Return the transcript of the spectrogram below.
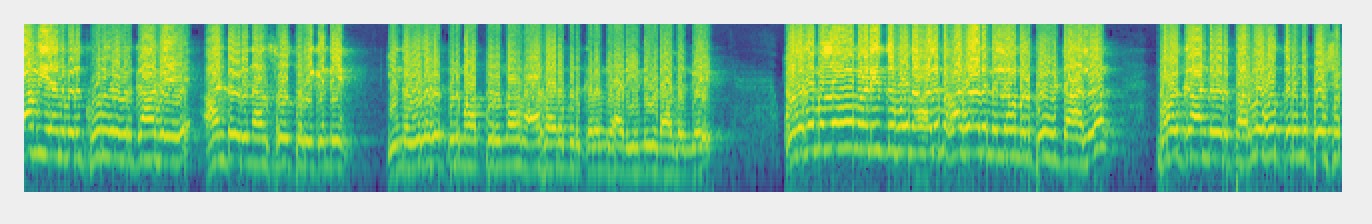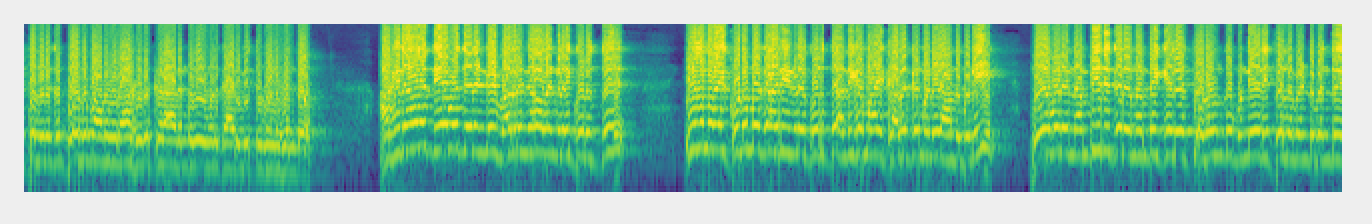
ஆவியானவர் கூறுகிறதற்காக ஆண்டவரை நான் சோத்தரிக்கின்றேன் இந்த உலகத்தில் மாத்திரம்தான் ஆகாரம் இருக்கிறது யார் எண்ணி விடாதுங்கள் உலகமெல்லாம் அழிந்து போனாலும் ஆகாரம் இல்லாமல் போய்விட்டாலும் நமக்கு ஆண்டவர் பரலோகத்திலிருந்து போஷிப்பதற்கு போதுமானவராக இருக்கிறார் என்பதை உங்களுக்கு அறிவித்துக் கொள்கின்றோம். அதனால தேவஜனங்கள் வருங்காலங்களை குறித்து இதுமாய் குடும்ப காரியங்களை குறித்து அதிகமாய் கலக்கமடையாதபடி தேவனை நம்பியிருக்கிற நம்பிக்கையிலே தொடர்ந்து முன்னேறி செல்ல வேண்டும் என்று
